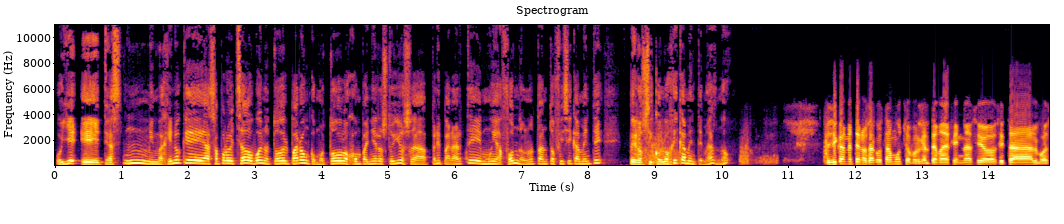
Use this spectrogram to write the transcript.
Oye, eh, te has- mm, me imagino que has aprovechado, bueno, todo el parón, como todos los compañeros tuyos, a prepararte muy a fondo, ¿no? Tanto físicamente, pero psicológicamente más, ¿no? Físicamente nos ha costado mucho porque el tema de gimnasios y tal, pues,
